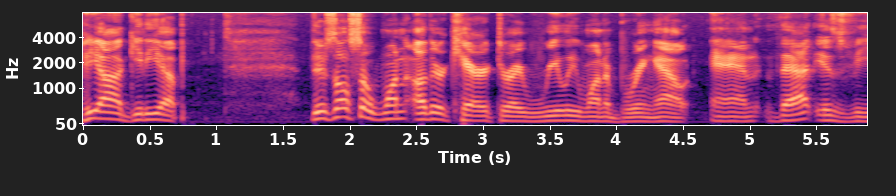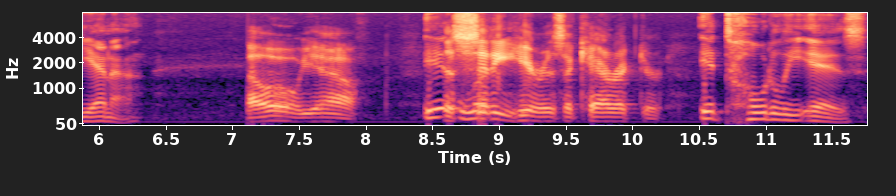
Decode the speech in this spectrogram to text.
Yeah, uh, giddy up. There's also one other character I really want to bring out, and that is Vienna. Oh yeah, It the look- city here is a character. It totally is.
